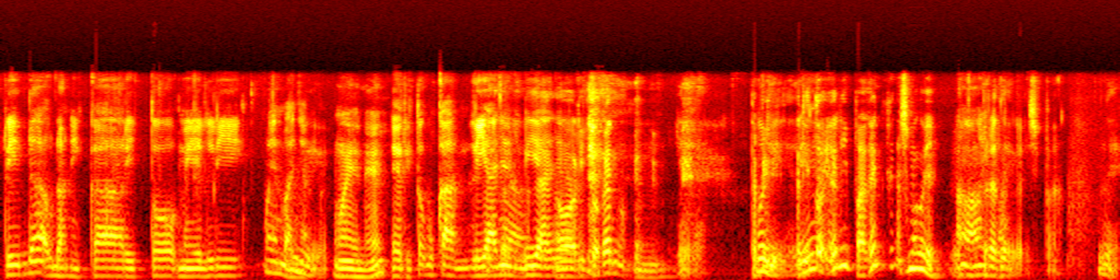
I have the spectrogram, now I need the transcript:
Rida udah nikah Rito Meli lumayan banyak Iya. main ya eh Rito bukan Lianya Iya, oh Rito kan hmm. Iya. tapi Oh, Rito ya IPA kan kan sama gue Ah, Berat iya. ya guys, Pak. Nih.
